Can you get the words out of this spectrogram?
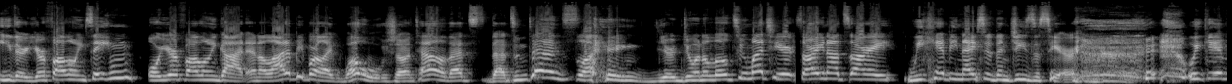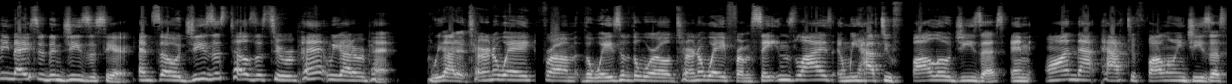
either you're following Satan or you're following God. And a lot of people are like, whoa, Chantel, that's that's intense. Like you're doing a little too much here. Sorry, not sorry. We can't be nicer than Jesus here. we can't be nicer than Jesus here. And so Jesus tells us to repent, we gotta repent. We got to turn away from the ways of the world, turn away from Satan's lies, and we have to follow Jesus. And on that path to following Jesus,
